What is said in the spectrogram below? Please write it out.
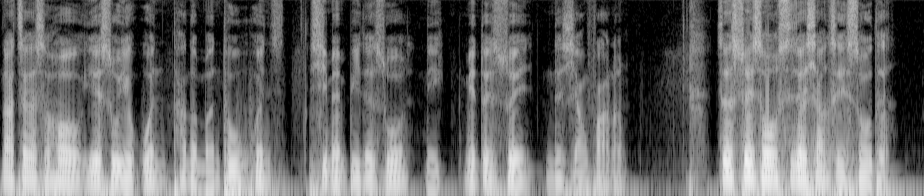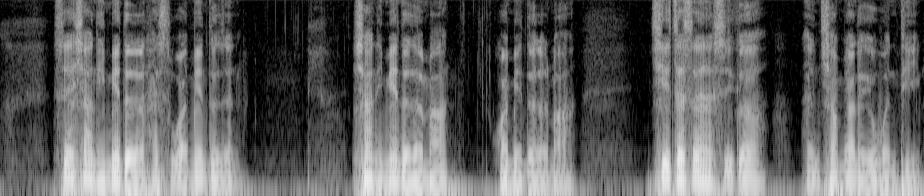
那这个时候，耶稣也问他的门徒，问西门彼得说：“你面对税，你的想法呢？这税收是在向谁收的？是在向里面的人，还是外面的人？向里面的人吗？外面的人吗？其实这真的是一个很巧妙的一个问题。”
